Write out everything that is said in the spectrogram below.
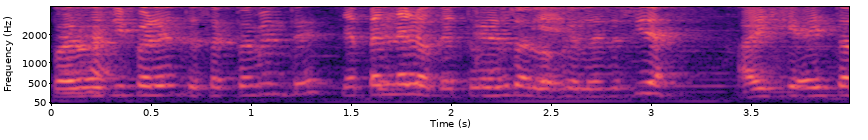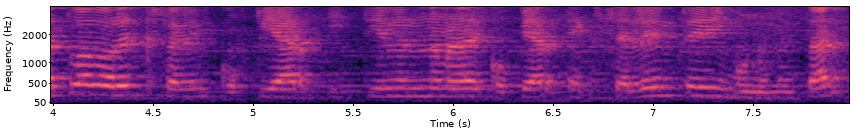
Pero Ajá. es diferente, exactamente. Depende de lo que tú Es a lo que les decía. Hay, hay tatuadores que saben copiar y tienen una manera de copiar excelente y monumental.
